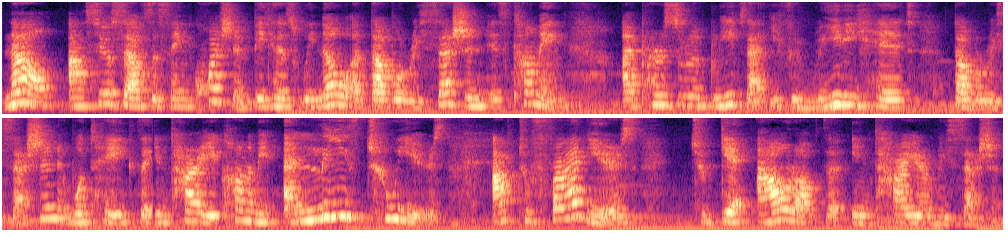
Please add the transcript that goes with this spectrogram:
Now, ask yourself the same question because we know a double recession is coming. I personally believe that if we really hit double recession, it will take the entire economy at least two years, up to five years to get out of the entire recession.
